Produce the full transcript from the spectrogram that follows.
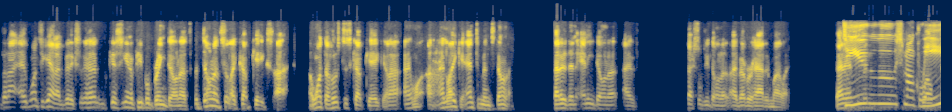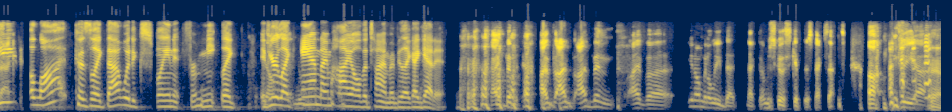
but I once again I've been because you know people bring donuts, but donuts are like cupcakes. I, I want the Hostess cupcake, and I, I want I like Entenmann's donut better than any donut I've specialty donut I've ever had in my life. That Do you smoke 12 pack. weed a lot? Because like that would explain it for me. Like if No, you're like, and I'm high all the time, I'd be like, I get it. I've been, I've, I've, I've been, I've, uh, you know, I'm going to leave that next. I'm just going to skip this next sentence. Um, the, uh, Yeah.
